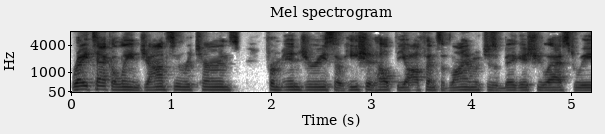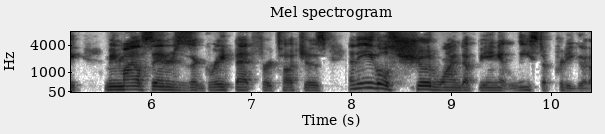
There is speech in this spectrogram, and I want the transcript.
Right tackle Lane Johnson returns from injury, so he should help the offensive line, which is a big issue last week. I mean, Miles Sanders is a great bet for touches, and the Eagles should wind up being at least a pretty good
